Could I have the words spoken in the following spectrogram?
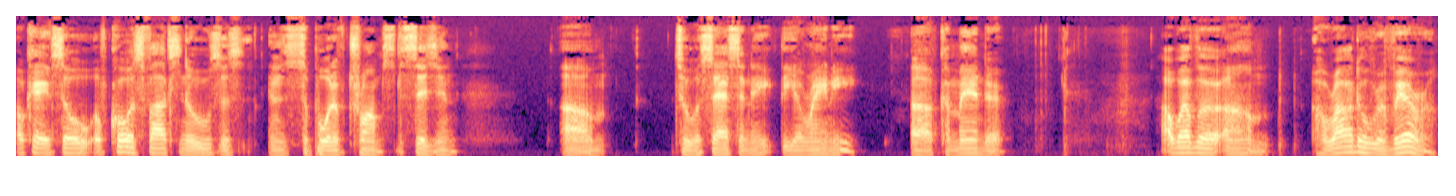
Okay, so of course Fox News is in support of Trump's decision um, to assassinate the Iranian uh, commander. However, um, Geraldo Rivera,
